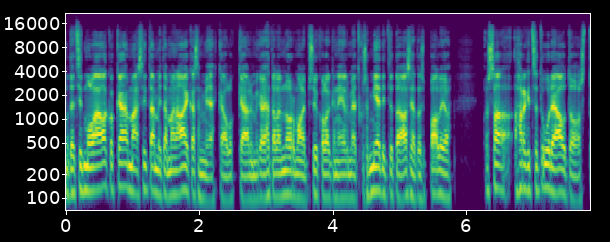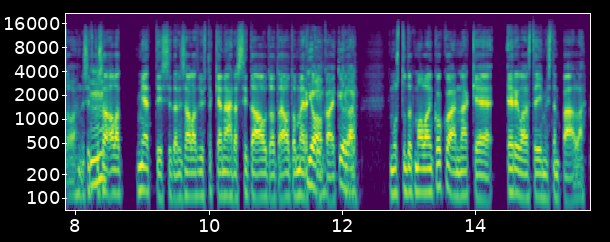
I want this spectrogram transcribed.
mutta sitten mulla alkoi käymään sitä, mitä mä en aikaisemmin ehkä ollut käynyt, mikä on ihan tällainen normaali psykologinen ilmiö, että kun sä mietit jotain asiaa tosi paljon, kun sä harkitset uuden autoostoa, niin sitten mm. kun sä alat miettiä sitä, niin sä alat yhtäkkiä nähdä sitä autoa tai automerkkiä kaikkialla. Niin musta tuntuu, että mä aloin koko ajan näkee erilaisten ihmisten päällä –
